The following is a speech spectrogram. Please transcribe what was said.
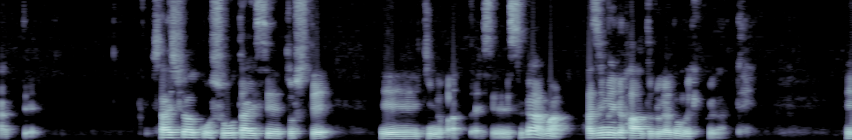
なって、最初はこう招待制として、えー、機能があった SNS が、まあ、始めるハードルがどんどん低くなって、え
